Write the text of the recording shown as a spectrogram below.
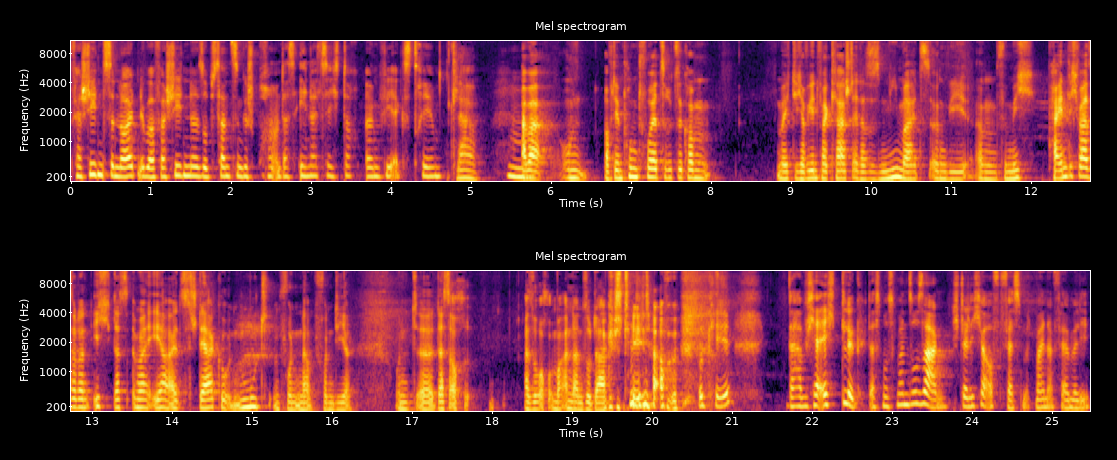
verschiedensten Leuten über verschiedene Substanzen gesprochen und das ähnelt sich doch irgendwie extrem. Klar. Aber um auf den Punkt vorher zurückzukommen, möchte ich auf jeden Fall klarstellen, dass es niemals irgendwie ähm, für mich peinlich war, sondern ich das immer eher als Stärke und Mut empfunden habe von dir. Und äh, das auch, also auch immer anderen so dargestellt habe. Okay, da habe ich ja echt Glück, das muss man so sagen. Stelle ich ja oft fest mit meiner Family.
